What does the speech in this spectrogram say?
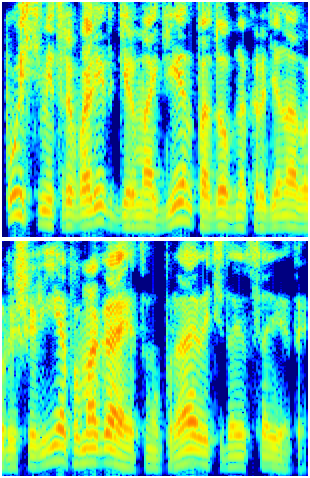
Пусть митрополит Гермоген, подобно кардиналу Ришелье, помогает ему править и дает советы,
